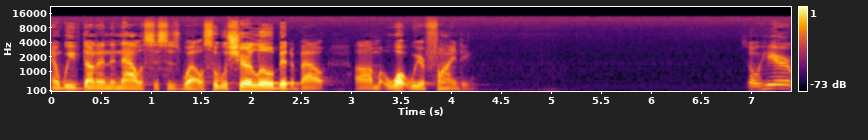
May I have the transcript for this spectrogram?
and we've done an analysis as well. So we'll share a little bit about um, what we're finding. So here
